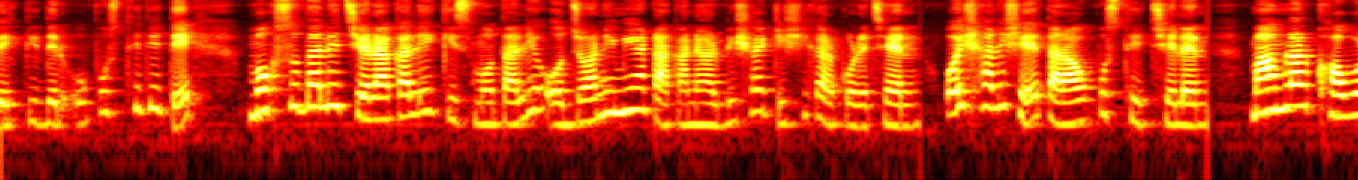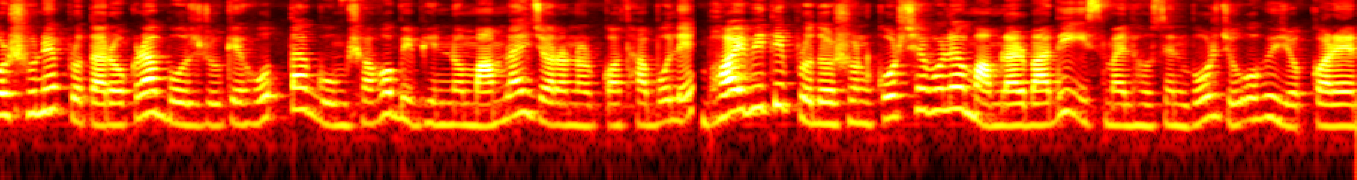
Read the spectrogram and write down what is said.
ব্যক্তিদের উপস্থিতিতে মকসুদ আলী চেরাক আলী, কিসমত আলী ও জনি মিয়া টাকা নেওয়ার বিষয়টি স্বীকার করেছেন। ওই সালিশে তারা উপস্থিত ছিলেন। মামলার খবর শুনে প্রতারকরা বজরুকে হত্যা, গুমসহ বিভিন্ন মামলায় জড়ানোর কথা বলে ভয়ভীতি প্রদর্শন করছে বলেও মামলার বাদী ইসমাইল হোসেন বর্জু অভিযোগ করেন।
